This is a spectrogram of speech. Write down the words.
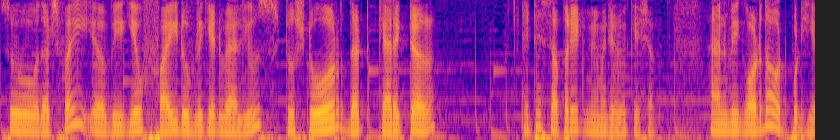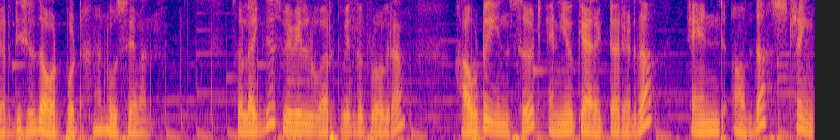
So that's why uh, we give 5 duplicate values to store that character at a separate memory location. And we got the output here. This is the output anu 7 so like this we will work with the program how to insert a new character at the end of the string.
